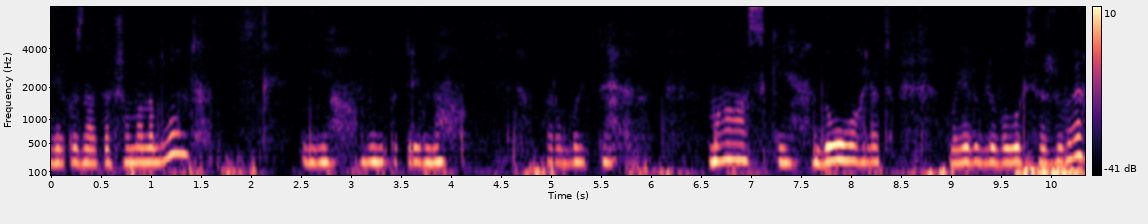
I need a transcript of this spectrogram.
Як ви знаєте, що в мене блонд, і мені потрібно робити маски, догляд, бо я люблю волосся живе.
